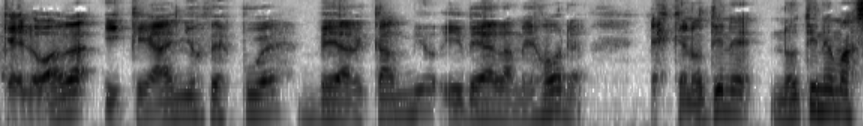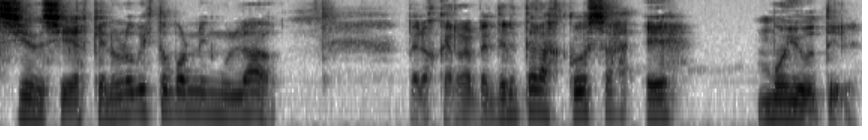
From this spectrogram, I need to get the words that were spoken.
que lo haga y que años después vea el cambio y vea la mejora. Es que no tiene, no tiene más ciencia, es que no lo he visto por ningún lado. Pero es que repetirte las cosas es muy útil.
